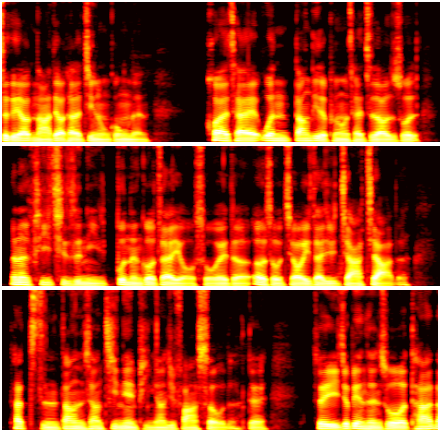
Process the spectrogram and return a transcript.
这个要拿掉它的金融功能，后来才问当地的朋友才知道是说。NFT 其实你不能够再有所谓的二手交易再去加价的，它只能当成像纪念品一样去发售的，对，所以就变成说它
